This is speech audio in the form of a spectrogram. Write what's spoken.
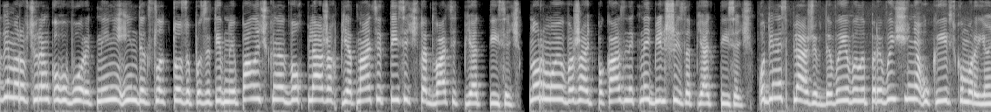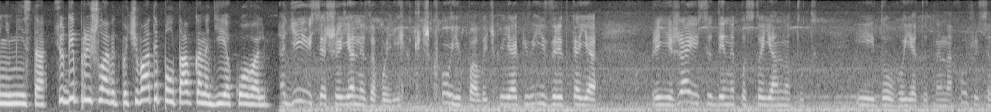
Володимир Овчаренко говорить, нині індекс лактозопозитивної палички на двох пляжах 15 тисяч та 25 тисяч. Нормою вважають показник не більший за 5 тисяч. Один із пляжів, де виявили перевищення у Київському районі міста. Сюди прийшла відпочивати полтавка Надія Коваль. Надіюся, що я не заболію кишковою паличкою. Як ізрідка я приїжджаю сюди не постійно тут. І довго я тут не знаходжуся.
